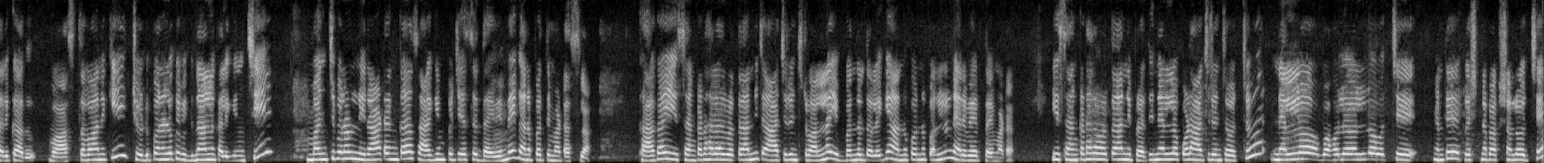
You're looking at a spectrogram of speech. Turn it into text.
సరికాదు. వాస్తవానికి చెడు పనులకు విఘ్నాలను కలిగించి మంచి పనులు నిరాటంగా సాగింపు చేసే దైవమే గణపతి మాట అసలు. కాగా ఈ సంకటహర వ్రతాన్ని ఆచరించడం వలన ఇబ్బందులు తొలగి అనుకున్న పనులు నెరవేరుతాయన్నమాట ఈ సంకటహర వ్రతాన్ని ప్రతి నెలలో కూడా ఆచరించవచ్చు. నెలలో బహుళలో వచ్చే అంటే కృష్ణపక్షంలో వచ్చే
